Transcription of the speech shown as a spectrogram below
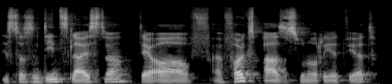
ist das ein Dienstleister, der auf Erfolgsbasis honoriert wird.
